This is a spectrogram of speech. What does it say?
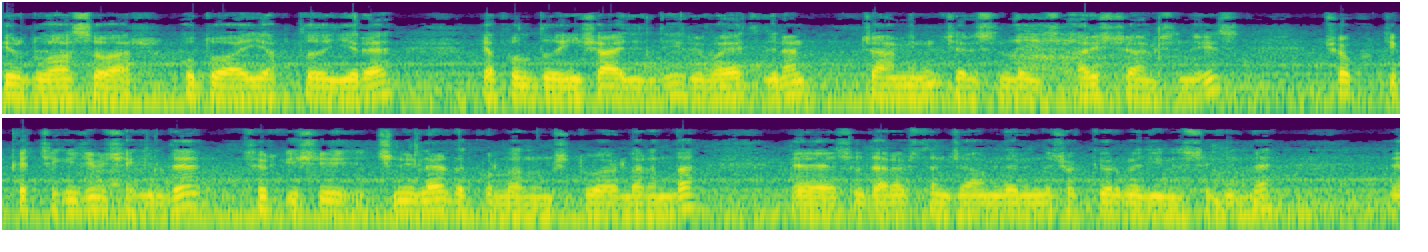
bir duası var. O duayı yaptığı yere yapıldığı, inşa edildiği rivayet edilen caminin içerisindeyiz. Hariç Camisi'ndeyiz. Çok dikkat çekici bir şekilde Türk işi Çiniler de kullanılmış duvarlarında. Ee, Suudi Arabistan camilerinde çok görmediğimiz şekilde e,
